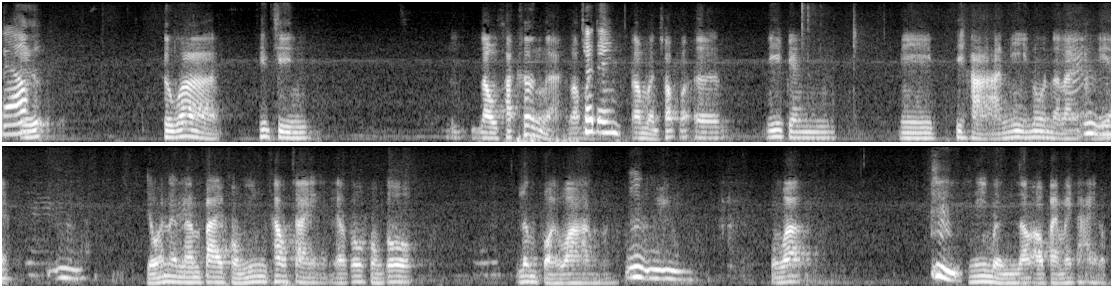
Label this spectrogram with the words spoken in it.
แล้วคือคือว่าที่จีนเราพักเครื่องอะ เราเช็ดเองเราเหมือนชอบว่าเออ นี่เป็นมีที่หานี่นู่นอะไรอย่างเงี้ยอืมเดี๋ยววันนั้นๆไปผมยิ่งเข้าใจ แล้วก็ผมก็เริ่มปล่อยวางอืมอืมผมว่าอืมนี่เหมือนเราเอาไปไม่ได้หรอก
